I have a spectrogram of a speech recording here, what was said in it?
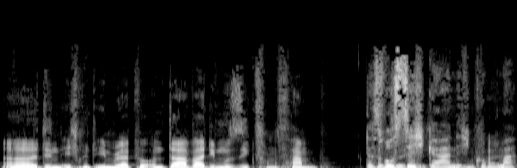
äh, den ich mit ihm rappe. Und da war die Musik von Thumb. Das wusste ich gar nicht. Guck mal,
